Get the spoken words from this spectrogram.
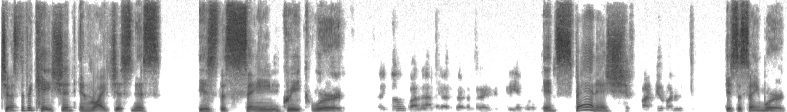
Justification and righteousness is the same Greek word. In Spanish, it's the same word,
